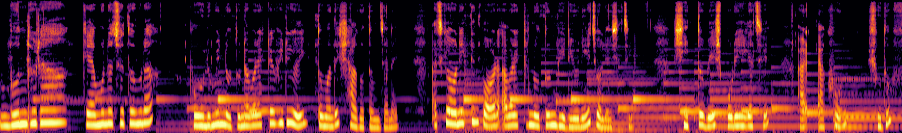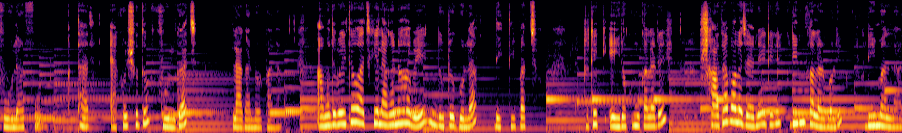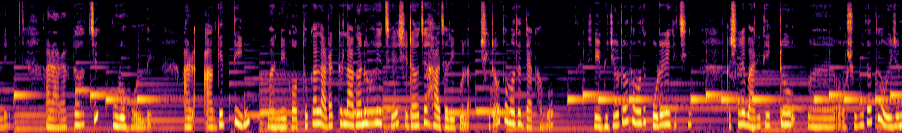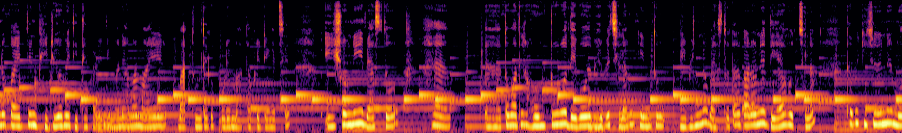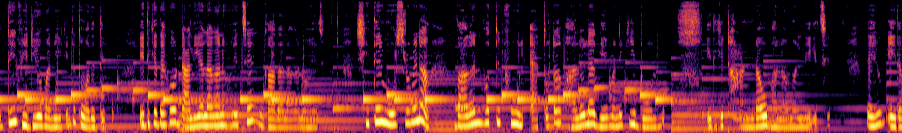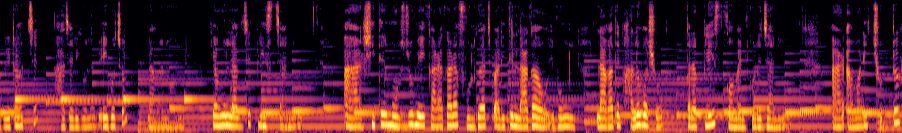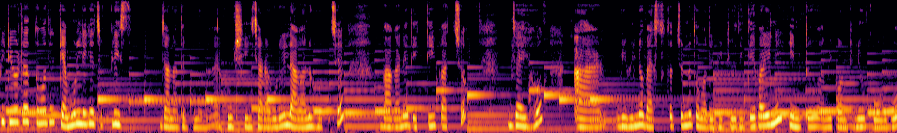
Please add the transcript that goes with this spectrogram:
বন্ধুরা, কেমন আছো তোমরা? পৌলমীর নতুন আবার একটা ভিডিওই তোমাদের স্বাগতম জানাই। আজকে অনেক দিন পর আবার একটা নতুন ভিডিও নিয়ে চলে এসেছি। শীত তো বেশ পড়েই গেছে, আর এখন শুধু ফুল আর ফুল। অর্থাৎ এখন শুধু ফুল গাছ লাগানোর পালা। আমাদের বাড়িতেও আজকে লাগানো হবে দুটো গোলাপ, দেখতেই পাচ্ছ। একটা ঠিক এই রকম কালারের, সাদা বলা যায় না, এটাকে ক্রিম কালার বলে, ক্রিম আর লালে। আর আর একটা হচ্ছে পুরো হলদে। আর আগের দিন মানে গতকাল আর একটা লাগানো হয়েছে, সেটা হচ্ছে হাজারি গোলাপ সেটাও তোমাদের দেখাবো। সেই ভিডিওটাও তোমাদের করে রেখেছি। আসলে বাড়িতে একটু অসুবিধা তো, ওই জন্য কয়েকদিন ভিডিও আমি দিতে পারিনি। মানে আমার মায়ের বাথরুম থেকে পড়ে মাথা ফেটে গেছে। এইসব নিয়েই ব্যস্ত। হ্যাঁ তোমাদের হোম ট্যুরও দেবো ভেবেছিলাম, কিন্তু বিভিন্ন ব্যস্ততার কারণে দেয়া হচ্ছে না। তবে কিছুদিনের মধ্যেই ভিডিও বানিয়ে কিন্তু তোমাদের দেবো। এদিকে দেখো, ডালিয়া লাগানো হয়েছে, গাঁদা লাগানো হয়েছে। শীতের মরশুমে না, বাগান ভর্তি ফুল এতটা ভালো লাগে মানে কি বলব? এদিকে ঠান্ডাও ভালো আমার লেগেছে। যাই হোক, এই দেখো, এটা হচ্ছে হাজারি গোলাপ। এই বছর লাগানো হলো। কেমন লাগছে? প্লিজ জানিও। আর শীতের মরশুমে কারা কারা ফুল গাছ বাড়িতে লাগাও এবং লাগাতে ভালোবাসো, তারা প্লিজ কমেন্ট করে জানিও। আর আমার এই ছোট্ট ভিডিওটা তোমাদের কেমন লেগেছে প্লিজ জানাতে ভুলো না। এখন সেই চারাগুলোই লাগানো হচ্ছে, বাগানে দেখতেই পাচ্ছ। যাই হোক, আর বিভিন্ন ব্যস্ততার জন্য তোমাদের ভিডিও দিতে পারিনি, কিন্তু আমি কন্টিনিউ করব।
